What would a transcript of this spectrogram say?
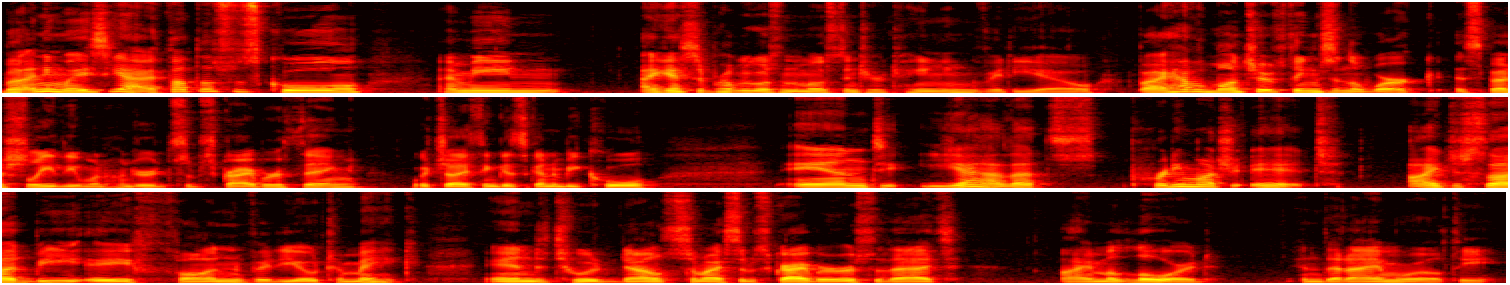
But anyways, yeah, I thought this was cool. I mean, I guess it probably wasn't the most entertaining video, but I have a bunch of things in the work, especially the 100 subscriber thing, which I think is going to be cool. And yeah, that's pretty much it. I just thought it'd be a fun video to make and to announce to my subscribers that I'm a lord, and that I am royalty,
